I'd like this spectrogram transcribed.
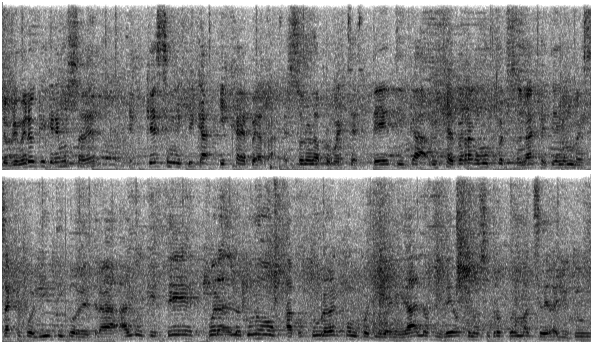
Lo primero que queremos saber es qué significa hija de perra. ¿Es solo una propuesta estética? ¿Hija de perra como un personaje? ¿Tiene un mensaje político detrás? ¿Algo que esté fuera de lo que uno acostumbra a ver con cotidianidad los videos que nosotros podemos acceder a YouTube?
